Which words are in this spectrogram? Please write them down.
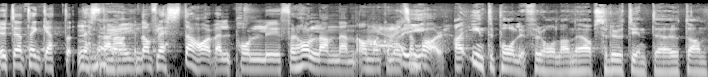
Utan jag tänker att nästan Nej. de flesta har väl polyförhållanden om man kommer hit som par. ja, inte polyförhållanden, absolut inte. Utan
